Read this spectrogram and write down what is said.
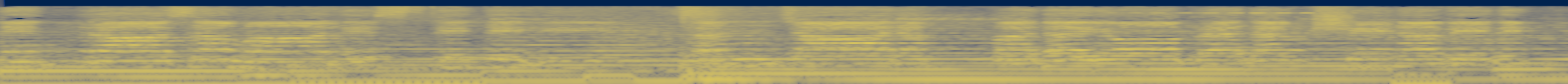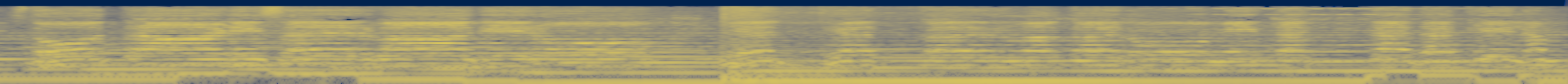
निद्रा समाधिस्थितिः। सञ्चार पदयो प्रदक्षिणविधि स्तोत्राणि सर्वा गिरो यद्यत् कर्म तत्तदखिलम्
